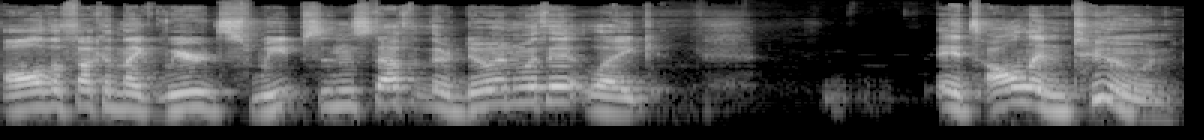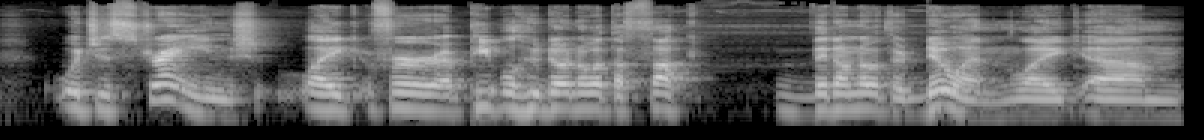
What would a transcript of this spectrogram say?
all the fucking like weird sweeps and stuff that they're doing with it like it's all in tune which is strange like for people who don't know what the fuck they don't know what they're doing. Like um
